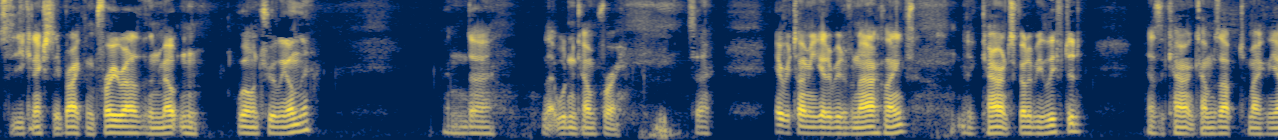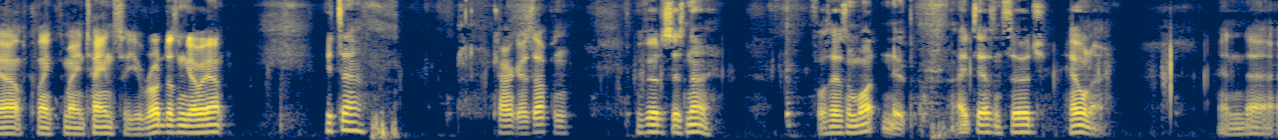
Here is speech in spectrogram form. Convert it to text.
so that you can actually break them free rather than melting well and truly on there. And uh, that wouldn't come free. So every time you get a bit of an arc length the current's got to be lifted as the current comes up to make the arc length maintain so your rod doesn't go out. It's a uh, current goes up and inverter says no. 4000 watt? Nope. 8000 surge? Hell no. And uh,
